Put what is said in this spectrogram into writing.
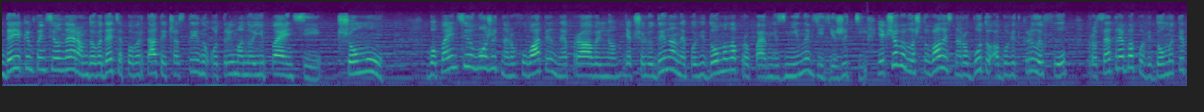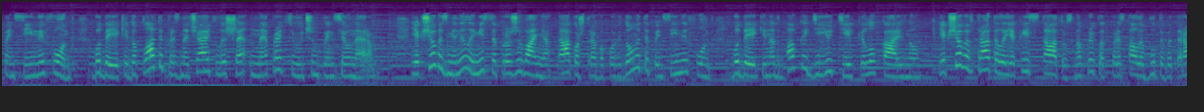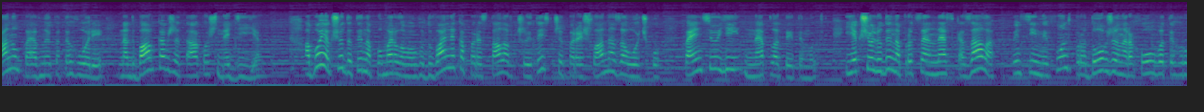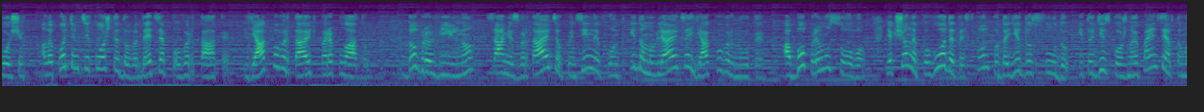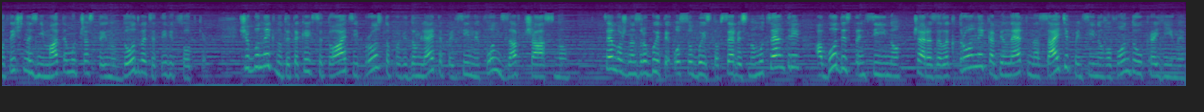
Деяким пенсіонерам доведеться повертати частину отриманої пенсії. Чому? Бо пенсію можуть нарахувати неправильно, якщо людина не повідомила про певні зміни в її житті. Якщо ви влаштувались на роботу або відкрили ФОП, про це треба повідомити пенсійний фонд, бо деякі доплати призначають лише непрацюючим пенсіонерам. Якщо ви змінили місце проживання, також треба повідомити пенсійний фонд, бо деякі надбавки діють тільки локально. Якщо ви втратили якийсь статус, наприклад, перестали бути ветераном певної категорії, надбавка вже також не діє. Або якщо дитина померлого годувальника перестала вчитись чи перейшла на заочку, пенсію їй не платитимуть. І якщо людина про це не сказала, пенсійний фонд продовжує нараховувати гроші, але потім ці кошти доведеться повертати. Як повертають переплату? Добровільно самі звертаються в пенсійний фонд і домовляються, як повернути. Або примусово. Якщо не погодитесь, фонд подає до суду, і тоді з кожної пенсії автоматично зніматимуть частину до 20%. Щоб уникнути таких ситуацій, просто повідомляйте пенсійний фонд завчасно. Це можна зробити особисто в сервісному центрі або дистанційно через електронний кабінет на сайті Пенсійного фонду України.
